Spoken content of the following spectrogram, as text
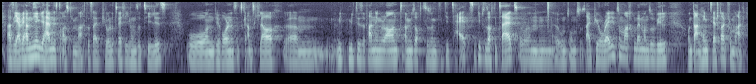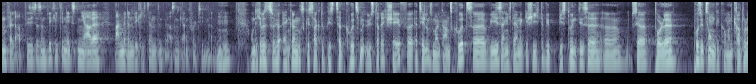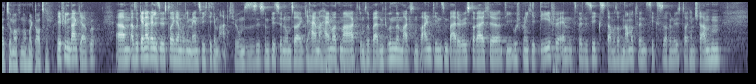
Also ja, wir haben nie ein Geheimnis daraus gemacht, dass IPO tatsächlich unser Ziel ist. Und wir wollen uns jetzt ganz klar auch ähm, mit, mit dieser Funding Round haben uns auch sozusagen die, die Zeit, gibt uns auch die Zeit, um, und, und das IPO ready zu machen, wenn man so will. Und dann hängt sehr stark vom Marktumfeld ab, wie sich das entwickelt die nächsten Jahre, wann wir dann wirklich den, den Börsengang vollziehen werden. Mhm. Und ich habe jetzt eingangs gesagt, du bist seit kurzem Österreich-Chef. Äh, erzähl uns mal ganz kurz, äh, wie ist eigentlich deine Geschichte? Wie bist du in diese äh, sehr tolle Position gekommen? Gratulation auch nochmal dazu. Ja, vielen Dank, Jakob. Ähm, also generell ist Österreich einfach ein immens wichtiger Markt für uns. Es ist so ein bisschen unser geheimer Heimatmarkt. Unsere beiden Gründer, Max und Valentin, sind beide Österreicher. Die ursprüngliche Idee für N26, damals auch Number 26, ist auch in Österreich entstanden.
